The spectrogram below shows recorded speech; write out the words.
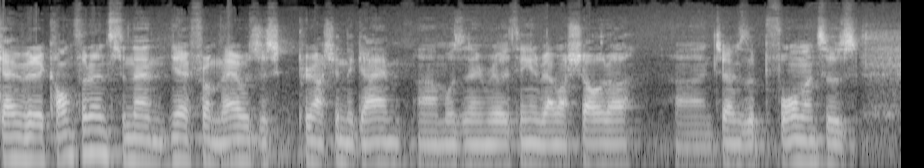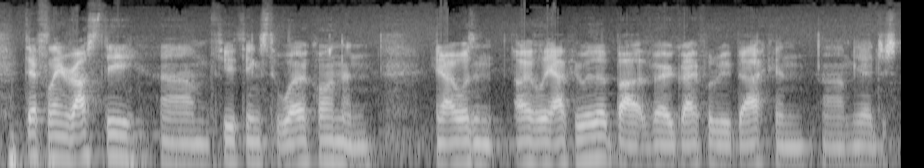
gave me a bit of confidence. And then, yeah, from there was just pretty much in the game. Um, wasn't even really thinking about my shoulder. Uh, in terms of the performance, it was definitely rusty. Um, a few things to work on, and you know, I wasn't overly happy with it, but very grateful to be back. And um, yeah, just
